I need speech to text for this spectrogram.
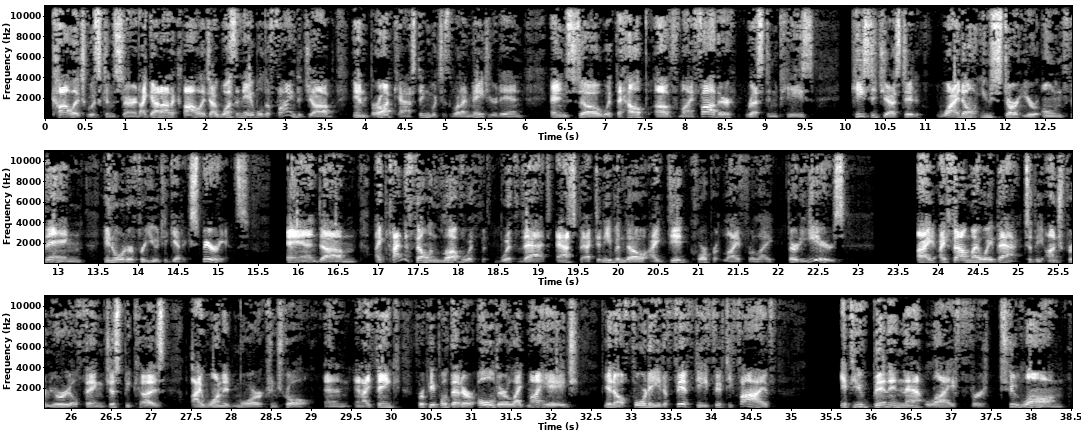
college was concerned. I got out of college. I wasn't able to find a job in broadcasting, which is what I majored in. And so, with the help of my father, rest in peace, he suggested, why don't you start your own thing in order for you to get experience? And um, I kind of fell in love with with that aspect. And even though I did corporate life for like 30 years, I, I found my way back to the entrepreneurial thing just because I wanted more control. And and I think for people that are older, like my age, you know, 40 to 50, 55, if you've been in that life for too long,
